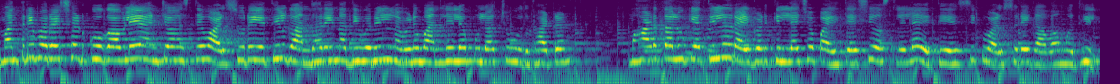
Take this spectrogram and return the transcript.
मंत्री भरतशेठ गोगावले यांच्या हस्ते वाळसुरे येथील गांधारी नदीवरील नवीन बांधलेल्या पुलाचे उद्घाटन. महाड तालुक्यातील रायगड किल्ल्याच्या पायथ्याशी असलेल्या ऐतिहासिक वाळसुरे गावामधील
